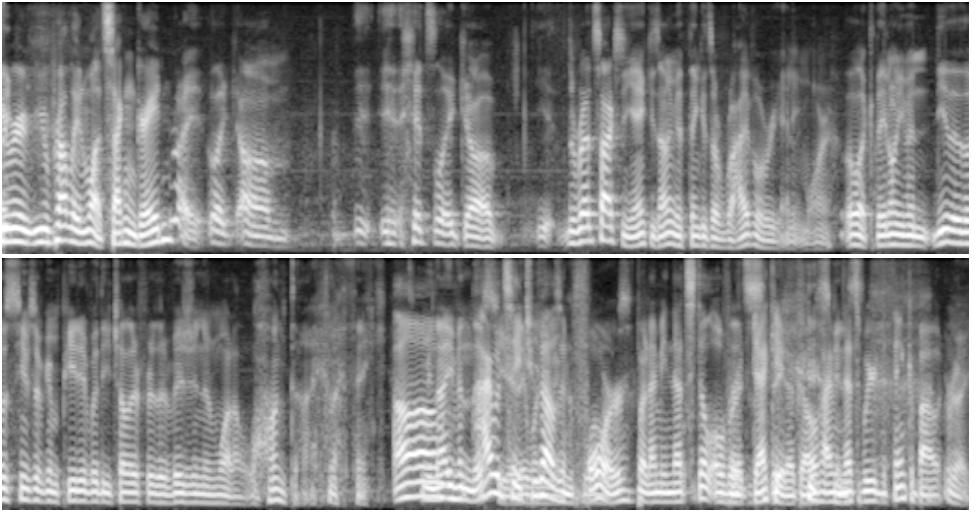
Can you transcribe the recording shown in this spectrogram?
you, were you were probably in what second grade? Right. Like, um, it, it hits like uh, the Red Sox and Yankees. I don't even think it's a rivalry anymore. Look, they don't even. Neither of those teams have competed with each other for the division in what a long time. I think. I mean, not even this. Um, I would year, say they weren't even 2004, but I mean that's still over That's a decade ago. I mean that's weird to think about. Right.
